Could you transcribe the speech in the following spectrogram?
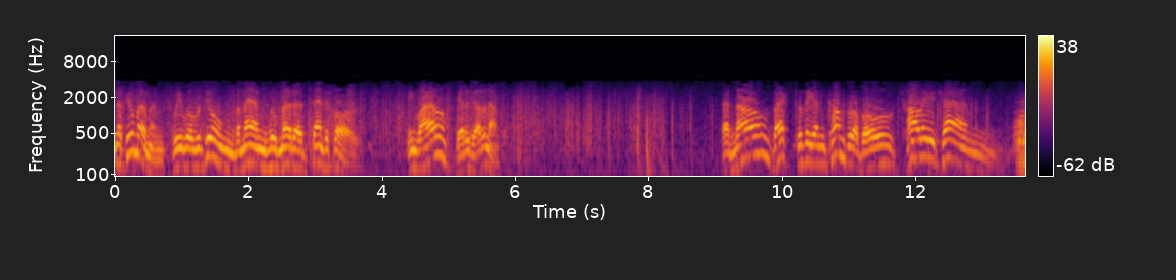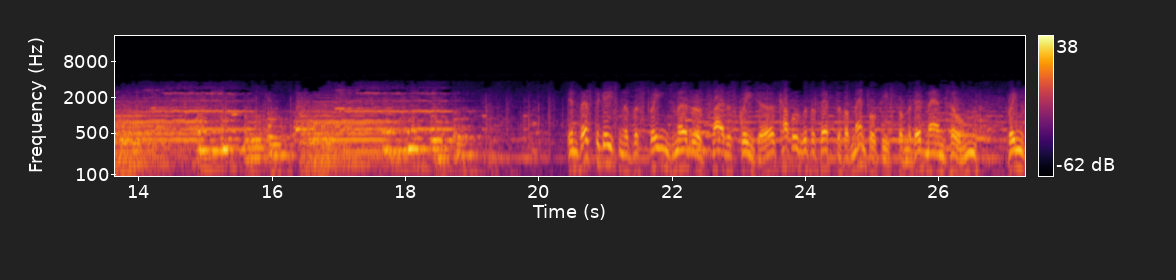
In a few moments, we will resume The Man Who Murdered Santa Claus. Meanwhile, here is your announcer. And now, back to the incomparable Charlie Chan. Investigation of the strange murder of Cyrus Granger, coupled with the theft of a mantelpiece from the dead man's home, brings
